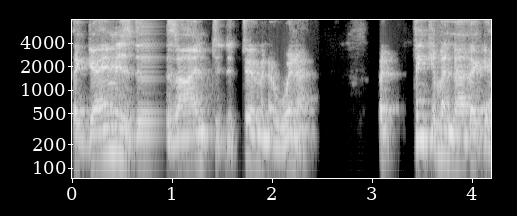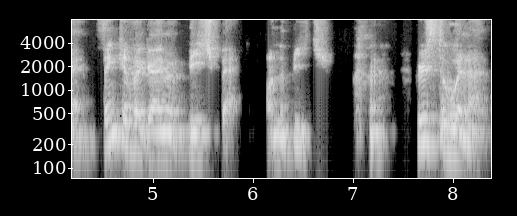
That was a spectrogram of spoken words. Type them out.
the game is designed to determine a winner. But think of another game. Think of a game of beach bat on the beach. Who's the winner?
